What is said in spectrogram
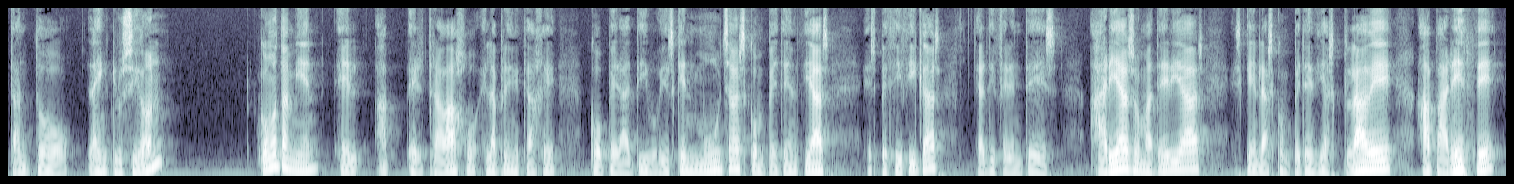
tanto la inclusión como también el, el trabajo, el aprendizaje cooperativo. Y es que en muchas competencias específicas, las diferentes áreas o materias, es que en las competencias clave aparece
